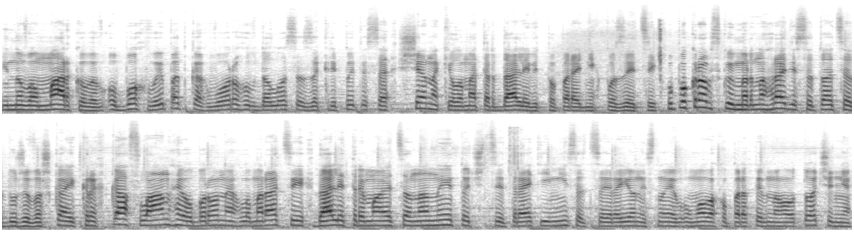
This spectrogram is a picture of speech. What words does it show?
і Новомаркове. В обох випадках ворогу вдалося закріпитися ще на кілометр далі від попередніх позицій. У Покровську і Мирнограді ситуація дуже важка і крихка. Фланги оборони агломерації далі тримаються на ниточці. Третій місяць цей район існує в умовах оперативного оточення,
